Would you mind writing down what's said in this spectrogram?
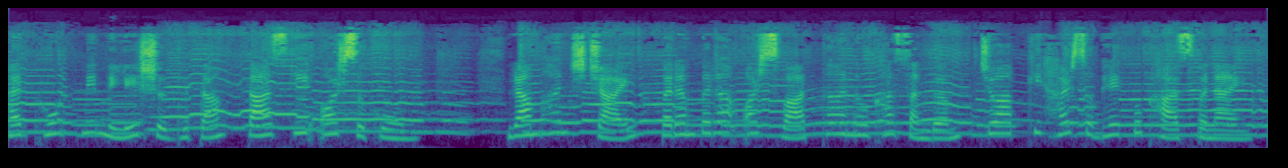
हर घोट में मिले शुद्धता, ताजगी और सुकून। रामहंस चाय, परंपरा और स्वाद का अनोखा संगम, जो आपकी हर सुबह को खास बनाए।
